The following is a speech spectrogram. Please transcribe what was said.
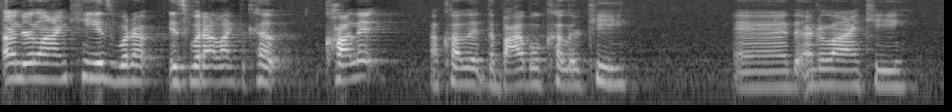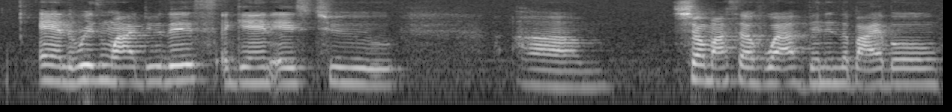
underline key is what I, is what I like to call it. I call it the Bible color key and the underline key. And the reason why I do this, again, is to um, show myself where I've been in the Bible.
